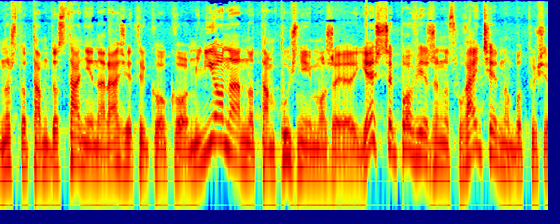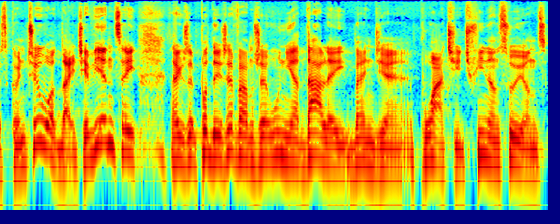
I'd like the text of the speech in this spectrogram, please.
noż to tam dostanie na razie tylko około miliona, no tam później może jeszcze powie, że no słuchajcie, no bo tu się skończyło, dajcie więcej. Także podejrzewam, że Unia dalej będzie płacić, finansując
